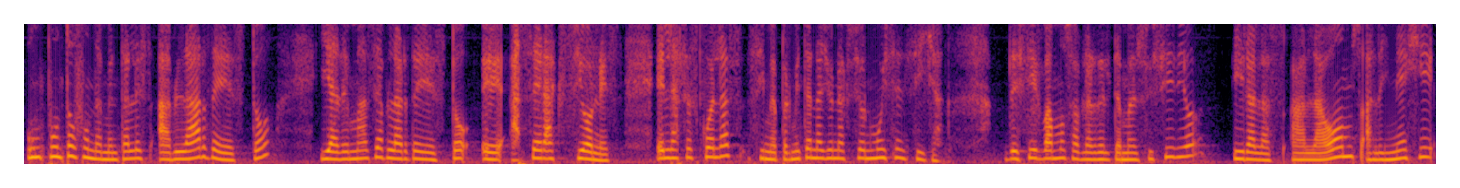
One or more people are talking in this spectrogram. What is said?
un punto fundamental es hablar de esto y además de hablar de esto, eh, hacer acciones. En las escuelas, si me permiten, hay una acción muy sencilla. Decir, vamos a hablar del tema del suicidio, ir a, las, a la OMS, a la INEGI,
